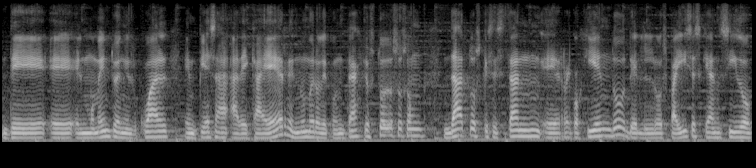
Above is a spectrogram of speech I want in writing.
de eh, el momento en el cual empieza a decaer el número de contagios. Todos esos son datos que se están eh, recogiendo de los países que han sido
